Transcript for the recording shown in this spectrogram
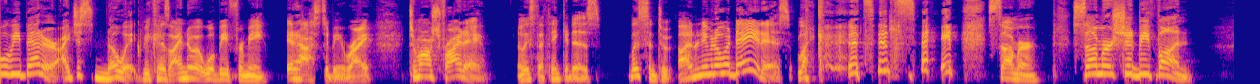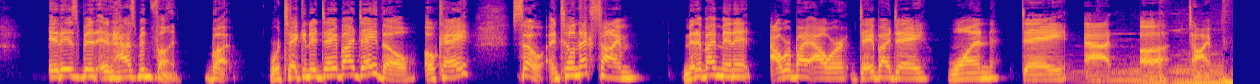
will be better. I just know it because I know it will be for me. It has to be, right? Tomorrow's Friday. At least I think it is. Listen to, I don't even know what day it is. Like, it's insane. Summer. Summer should be fun. It has been, it has been fun. But we're taking it day by day though, okay? So until next time, minute by minute, hour by hour, day by day, one day at a time.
